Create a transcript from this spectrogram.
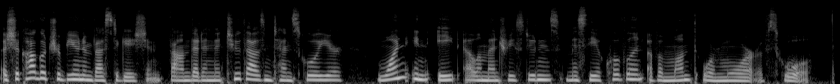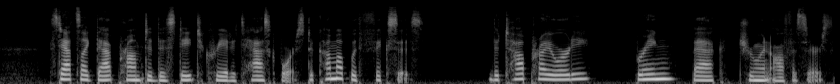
A Chicago Tribune investigation found that in the 2010 school year, one in eight elementary students missed the equivalent of a month or more of school. Stats like that prompted the state to create a task force to come up with fixes. The top priority bring back truant officers,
